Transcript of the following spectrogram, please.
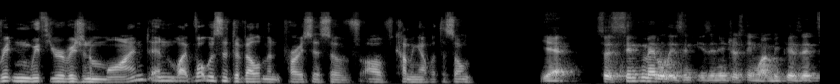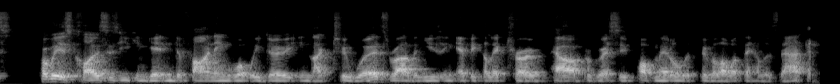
written with Eurovision in mind, and like, what was the development process of of coming up with the song? Yeah, so synth metal is an is an interesting one because it's probably as close as you can get in defining what we do in like two words rather than using epic electro power progressive pop metal with people like what the hell is that?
